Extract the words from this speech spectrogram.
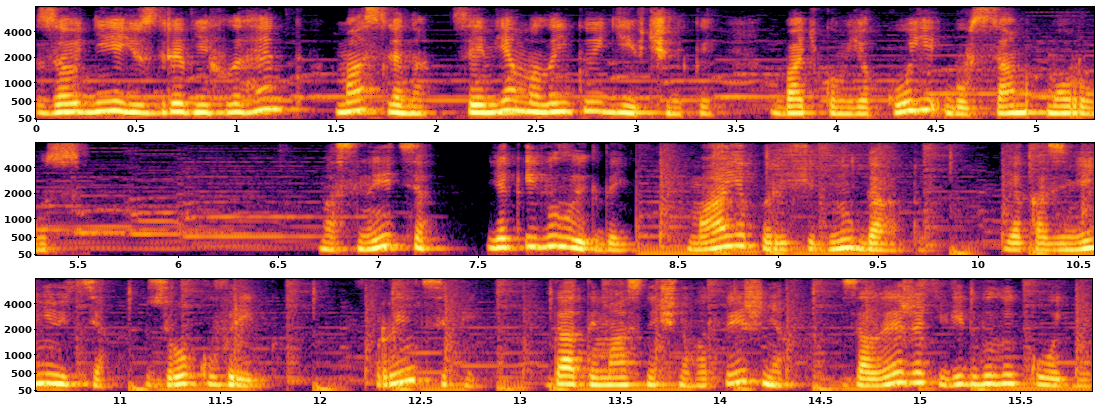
За однією з древніх легенд, Масляна це ім'я маленької дівчинки, батьком якої був сам Мороз. Масниця, як і Великдень, має перехідну дату, яка змінюється з року в рік. В принципі, дати масничного тижня залежать від Великодня.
